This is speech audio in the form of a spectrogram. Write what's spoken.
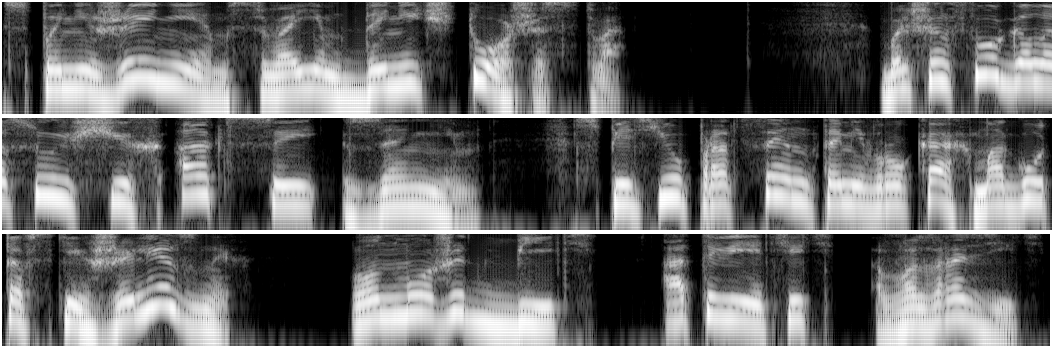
с понижением своим до ничтожества. Большинство голосующих акций за ним – с пятью процентами в руках магутовских железных он может бить, ответить, возразить.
